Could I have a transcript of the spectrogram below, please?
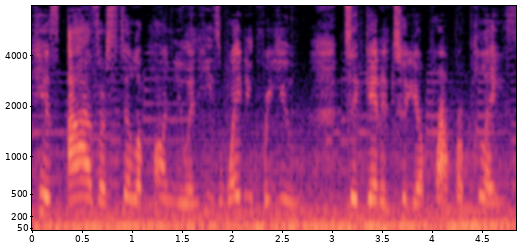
His eyes are still upon you, and He's waiting for you to get into your proper place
